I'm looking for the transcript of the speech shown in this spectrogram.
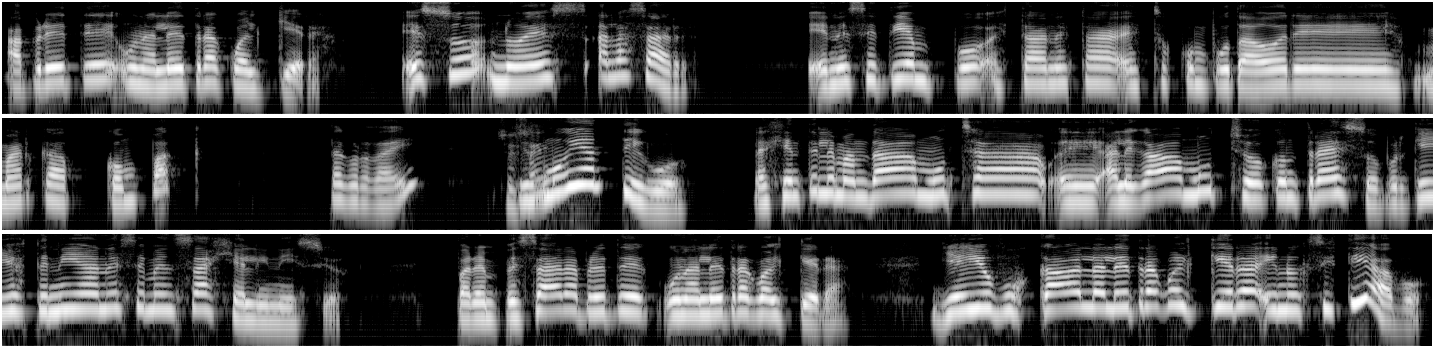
apriete una letra cualquiera. Eso no es al azar. En ese tiempo estaban esta- estos computadores marca Compaq, ¿te acordáis? Sí, Es muy antiguo. La gente le mandaba mucha, eh, alegaba mucho contra eso, porque ellos tenían ese mensaje al inicio. Para empezar, apriete una letra cualquiera. Y ellos buscaban la letra cualquiera y no existía, po.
